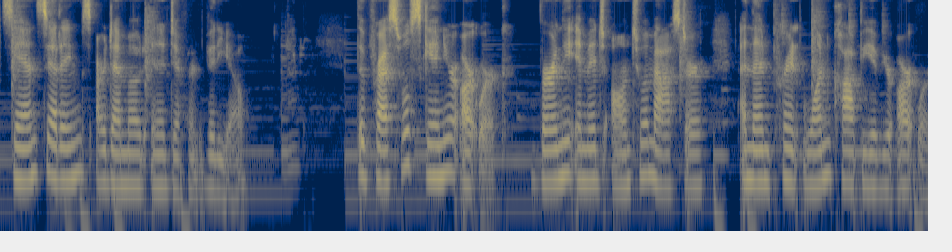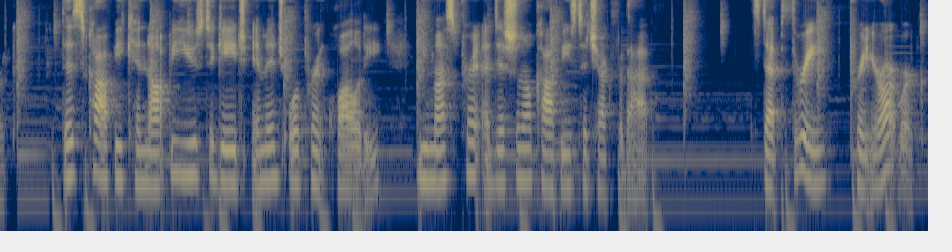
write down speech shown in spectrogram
Scan settings are demoed in a different video. The press will scan your artwork, burn the image onto a master, and then print one copy of your artwork. This copy cannot be used to gauge image or print quality. You must print additional copies to check for that. Step 3. Print your artwork.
